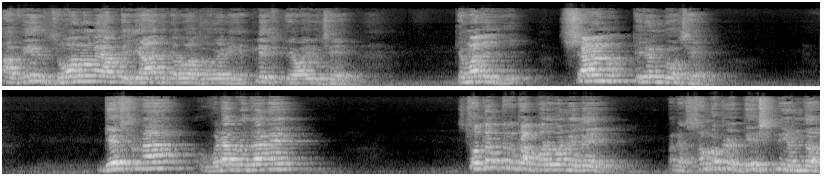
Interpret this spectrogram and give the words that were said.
આ વીર જવાનોને આપણે યાદ કરવા જોઈએ ને એટલે જ કહેવાયું છે કે મારી શાન તિરંગો છે. દેશના વડાપ્રધાને સ્વતંત્રતા પર્વને લઈ અને સમગ્ર દેશની અંદર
